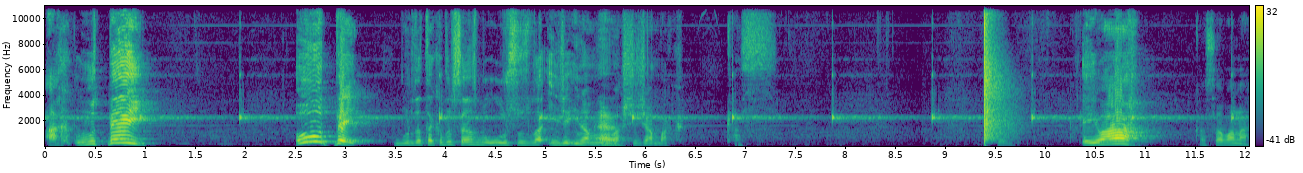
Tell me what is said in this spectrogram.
Ah Umut Bey! Umut Bey! Burada takılırsanız bu uğursuzluğa iyice inanmaya Evet. başlayacağım bak. Kas. Eyvah! Kasavana.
